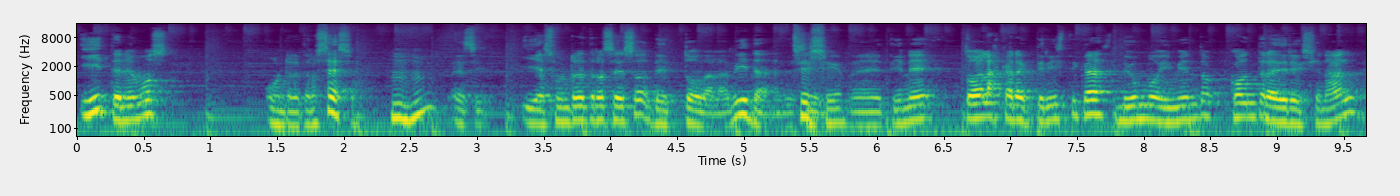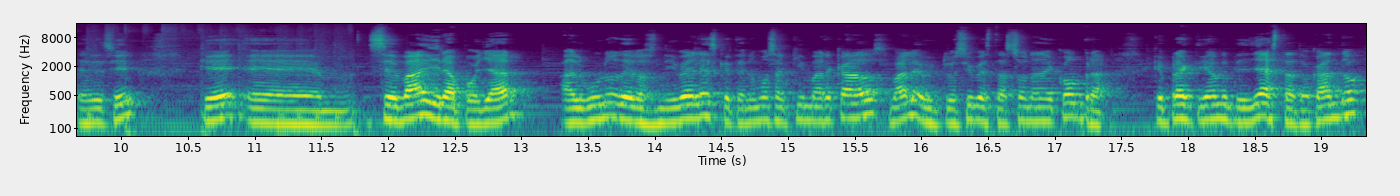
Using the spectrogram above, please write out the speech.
y tenemos un retroceso. Ujú. Es decir, y es un retroceso de toda la vida. Es Sí, decir, sí. eh, tiene todas las características de un movimiento contradireccional, es decir, que eh, se va a ir a apoyar alguno de los niveles que tenemos aquí marcados, ¿vale? O inclusive esta zona de compra que prácticamente ya está tocando.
